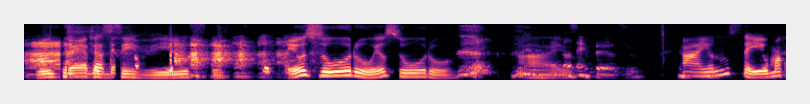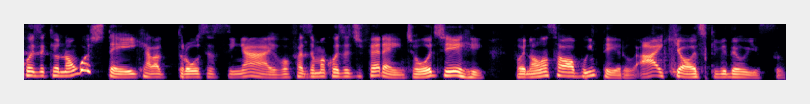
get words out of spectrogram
Ah, entrega de serviço. Eu juro, eu juro. Ai, com certeza. ai, eu não sei. Uma coisa que eu não gostei, que ela trouxe assim, ah, eu vou fazer uma coisa diferente. Eu odiei. Foi não lançar o álbum inteiro. Ai, que ódio que me deu isso.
